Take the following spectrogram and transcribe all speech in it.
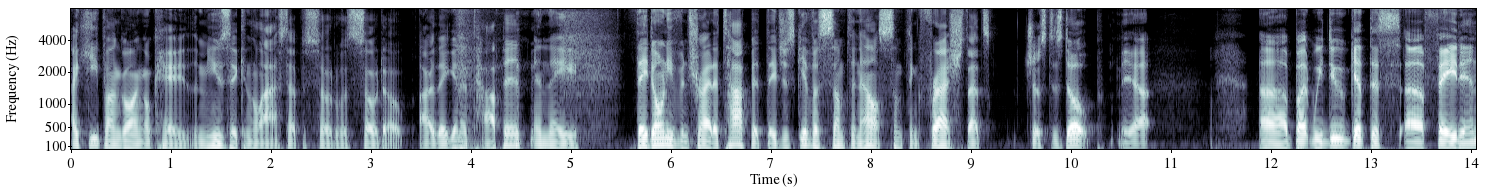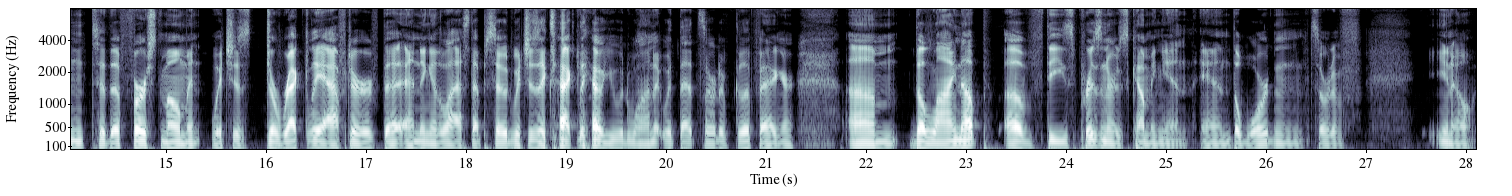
I keep on going. Okay, the music in the last episode was so dope. Are they gonna top it? and they they don't even try to top it. They just give us something else, something fresh that's just as dope. Yeah. Uh, but we do get this uh, fade in to the first moment, which is directly after the ending of the last episode, which is exactly how you would want it with that sort of cliffhanger. Um, the lineup of these prisoners coming in and the warden sort of, you know,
